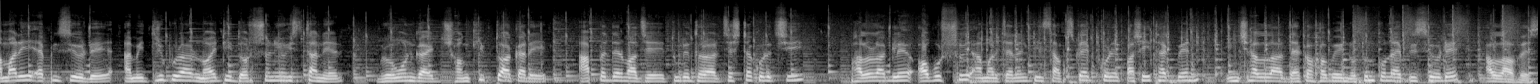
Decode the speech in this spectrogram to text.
আমার এই এপিসোডে আমি ত্রিপুরার নয়টি দর্শনীয় স্থানের ভ্রমণ গাইড সংক্ষিপ্ত আকারে আপনাদের মাঝে তুলে ধরার চেষ্টা করেছি। ভালো লাগলে অবশ্যই আমার চ্যানেলটি সাবস্ক্রাইব করে পাশেই থাকবেন। ইনশাল্লাহ দেখা হবে নতুন কোনো এপিসোডে আল্লাহ হাফেজ।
